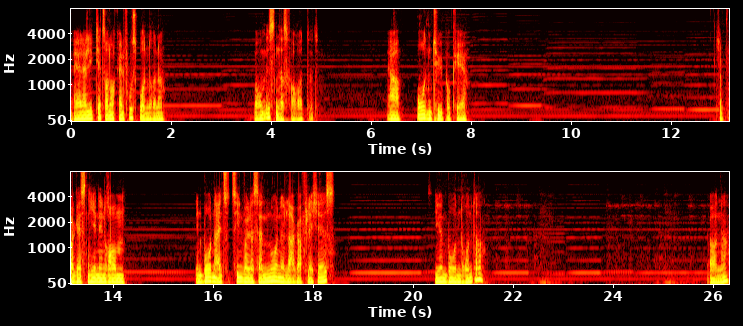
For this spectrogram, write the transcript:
Naja, da liegt jetzt auch noch kein Fußboden drin. Warum ist denn das verrottet? Ja, Bodentyp, okay. Ich habe vergessen, hier in den Raum den Boden einzuziehen, weil das ja nur eine Lagerfläche ist. hier im Boden drunter. Ja, ne?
